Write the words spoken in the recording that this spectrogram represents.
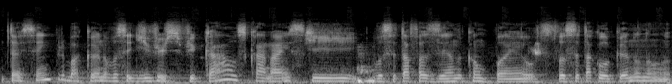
Então é sempre bacana você diversificar os canais que você está fazendo campanha, ou você está colocando no,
